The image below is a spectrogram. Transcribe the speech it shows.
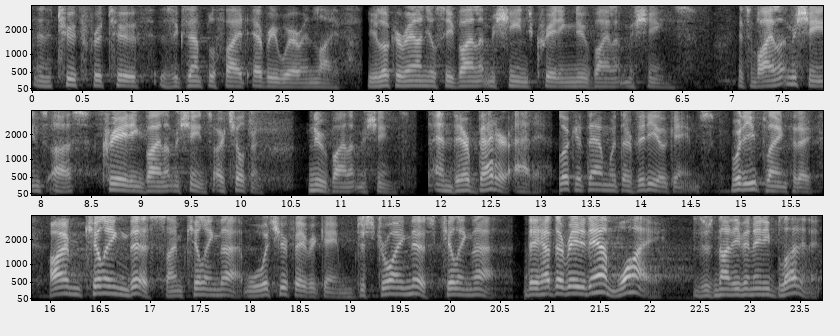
and a tooth for a tooth is exemplified everywhere in life. You look around, you'll see violent machines creating new violent machines. It's violent machines, us, creating violent machines, our children, new violent machines. And they're better at it. Look at them with their video games. What are you playing today? I'm killing this, I'm killing that. Well, what's your favorite game? Destroying this, killing that. They have that rated M. Why? There's not even any blood in it.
